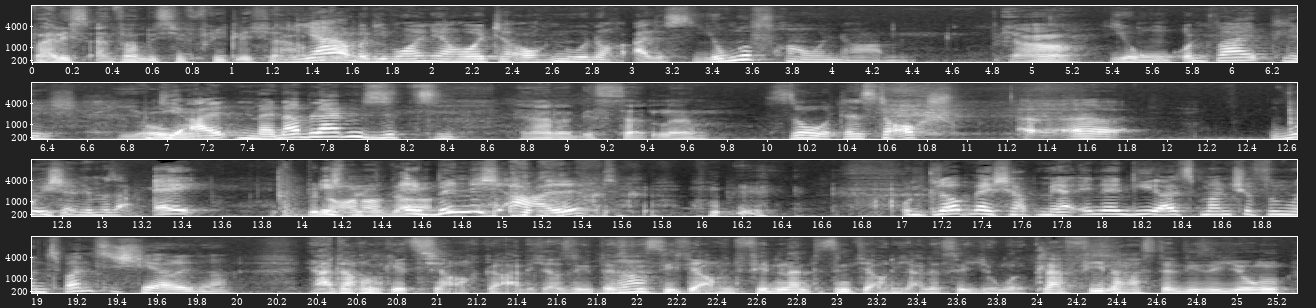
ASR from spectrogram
weil ich es einfach ein bisschen friedlicher habe. ja, aber die wollen ja heute auch nur noch alles junge Frauen haben. Ja, Jung und weiblich. Jung. Und die alten Männer bleiben sitzen. ja, das ist das, ne? So, das ist doch auch, äh, äh, wo ich dann immer sage, ey, bin ich, auch noch da. ich bin nicht alt. Und glaub mir, ich habe mehr Energie als manche 25-Jährige. Ja, darum geht's ja auch gar nicht. Also das, das sieht ja auch in Finnland, das sind ja auch nicht alles so junge. Klar, viele hast du diese Jungen,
